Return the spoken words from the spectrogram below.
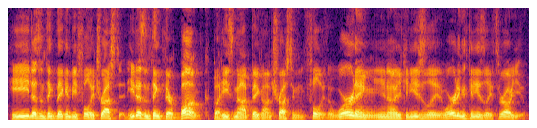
He doesn't think they can be fully trusted. He doesn't think they're bunk, but he's not big on trusting them fully. The wording, you know, you can easily the wording can easily throw you.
